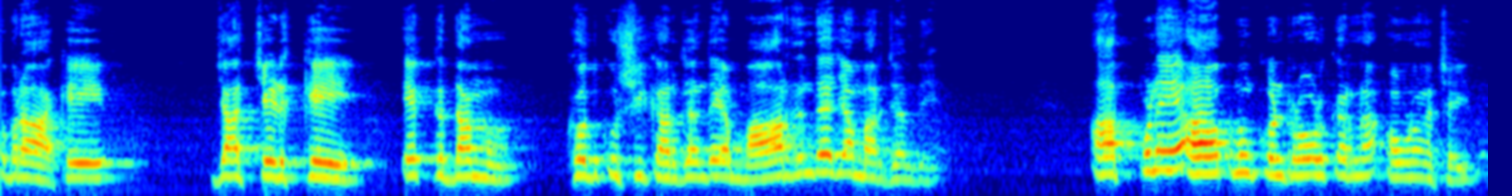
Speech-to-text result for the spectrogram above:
ਘਬਰਾ ਕੇ ਜਾਂ ਚਿੜ ਕੇ ਇੱਕਦਮ ਖੁਦਕੁਸ਼ੀ ਕਰ ਜਾਂਦੇ ਆ, ਮਾਰ ਦਿੰਦੇ ਜਾਂ ਮਰ ਜਾਂਦੇ ਆ। ਆਪਣੇ ਆਪ ਨੂੰ ਕੰਟਰੋਲ ਕਰਨਾ ਆਉਣਾ ਚਾਹੀਦਾ।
